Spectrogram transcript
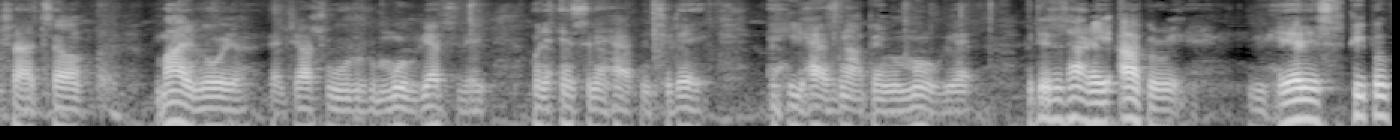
Try to tell my lawyer that Joshua was removed yesterday when the incident happened today, and he has not been removed yet. But this is how they operate. You hear this, people?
